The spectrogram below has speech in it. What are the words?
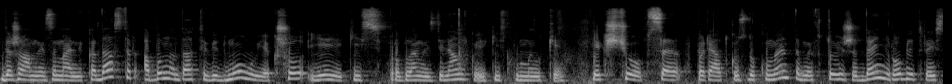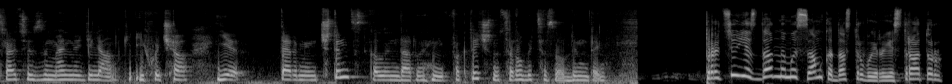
державний земельний кадастр або надати відмову, якщо є якісь проблеми з ділянкою, якісь помилки. Якщо все в порядку з документами, в той же день роблять реєстрацію земельної ділянки. І хоча є термін 14 календарних днів, фактично це робиться за один день. Працює з даними сам кадастровий реєстратор.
